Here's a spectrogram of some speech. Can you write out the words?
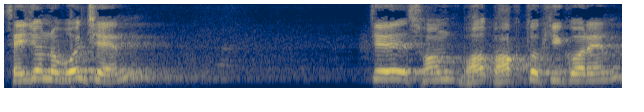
সেই জন্য বলছেন যে ভক্ত কি করেন?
